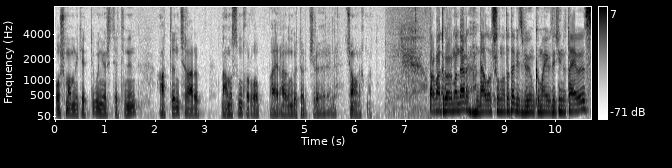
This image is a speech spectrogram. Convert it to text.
ош мамлекеттик университетинин атын чыгарып намысын коргоп байрагын көтөрүп жүрө берели чоң рахмат. Урматтуу көрөрмандар дал ушул нотада биз бүгүнкү маегибизди жыйынтыктайбыз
